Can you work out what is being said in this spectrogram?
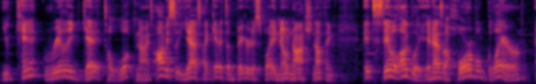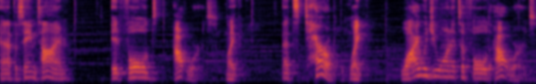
You can't really get it to look nice. Obviously, yes, I get it's a bigger display, no notch, nothing. It's still ugly. It has a horrible glare, and at the same time, it folds outwards. Like that's terrible. Like why would you want it to fold outwards?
